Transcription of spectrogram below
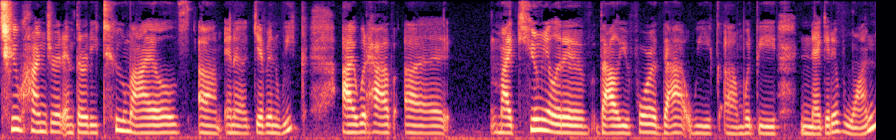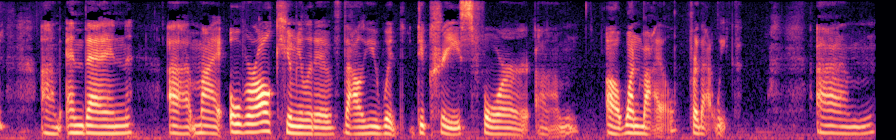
232 miles um, in a given week, I would have a my cumulative value for that week um, would be negative one. Um, and then uh, my overall cumulative value would decrease for um, uh, one mile for that week. Um,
